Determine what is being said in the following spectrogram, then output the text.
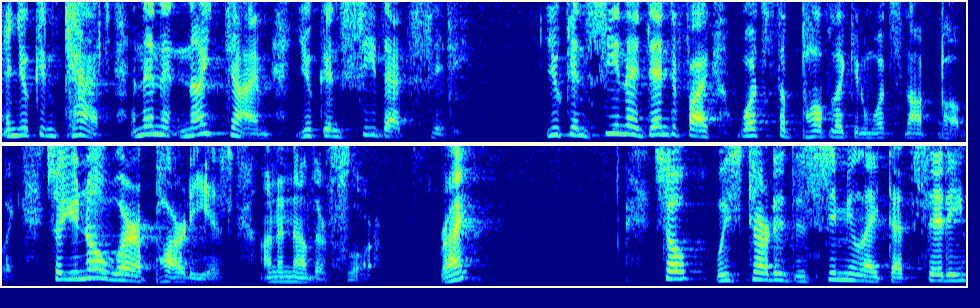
and you can catch. And then at nighttime, you can see that city. You can see and identify what's the public and what's not public. So you know where a party is on another floor, right? So we started to simulate that city.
